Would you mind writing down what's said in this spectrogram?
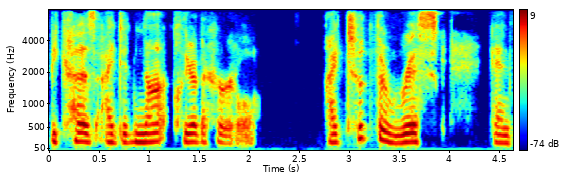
because I did not clear the hurdle. I took the risk and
